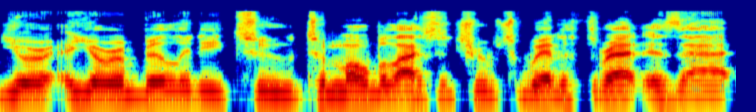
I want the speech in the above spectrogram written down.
your your ability to to mobilize the troops where the threat is at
